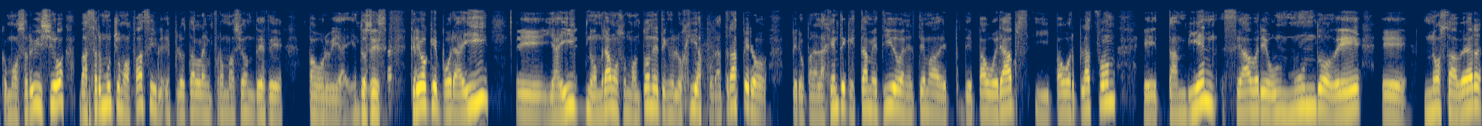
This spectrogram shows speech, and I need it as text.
como servicio, va a ser mucho más fácil explotar la información desde Power BI. Entonces, creo que por ahí, y ahí nombramos un montón de tecnologías por atrás, pero, pero para la gente que está metido en el tema de, Power Apps y Power Platform, eh, también se abre un mundo de eh, no saber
